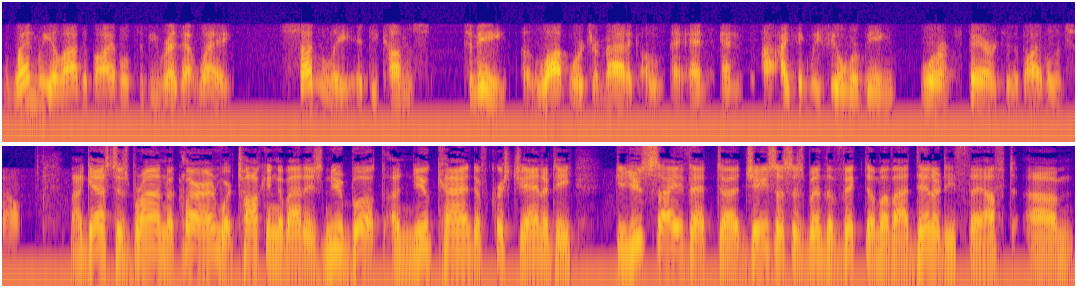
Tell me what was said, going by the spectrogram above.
when we allow the Bible to be read that way, suddenly it becomes, to me, a lot more dramatic. And, and I think we feel we're being more fair to the Bible itself. My guest is Brian McLaren. We're talking about his new book, A New Kind of Christianity you say that uh, Jesus has been the victim of identity theft. Um,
